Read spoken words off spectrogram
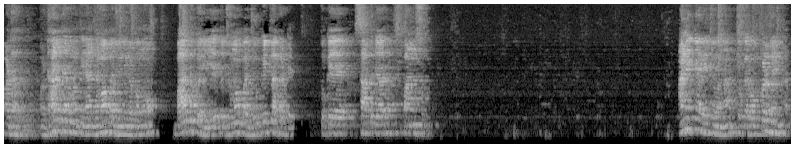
18 18000 માંથી આ જમા બાજુની રકમો બાદ કરીએ તો જમા બાજુ કેટલા ઘટે? તો કે 7500 આને ક્યાં વેચવાના? તો કે રોકડ બેંક ખાતે.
